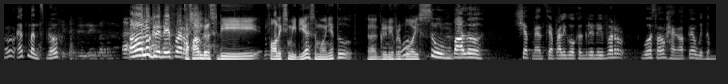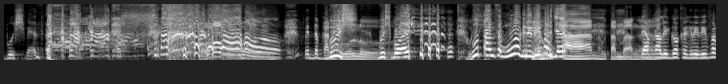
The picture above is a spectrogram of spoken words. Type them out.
Oh Edmonds bro. Oh lu Green River. Co-founders di Volix Media semuanya tuh uh, Green River Boys. Sumpah lu. Shit man, setiap kali gue ke Green River, gue selalu hangoutnya with the bush man. with the Kan bush, dulu. bush boy. hutan semua Green Ya, River hutan, hutan banget. Tiap kali gue ke Green River,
